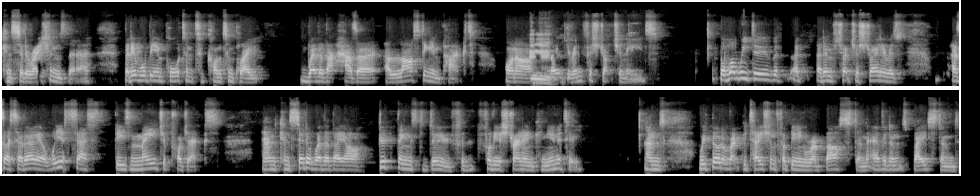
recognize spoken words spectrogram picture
considerations there but it will be important to contemplate whether that has a, a lasting impact on our mm. major infrastructure needs. But what we do with, at, at Infrastructure Australia is, as I said earlier, we assess these major projects and consider whether they are good things to do for, for the Australian community. And we've built a reputation for being robust and evidence based and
